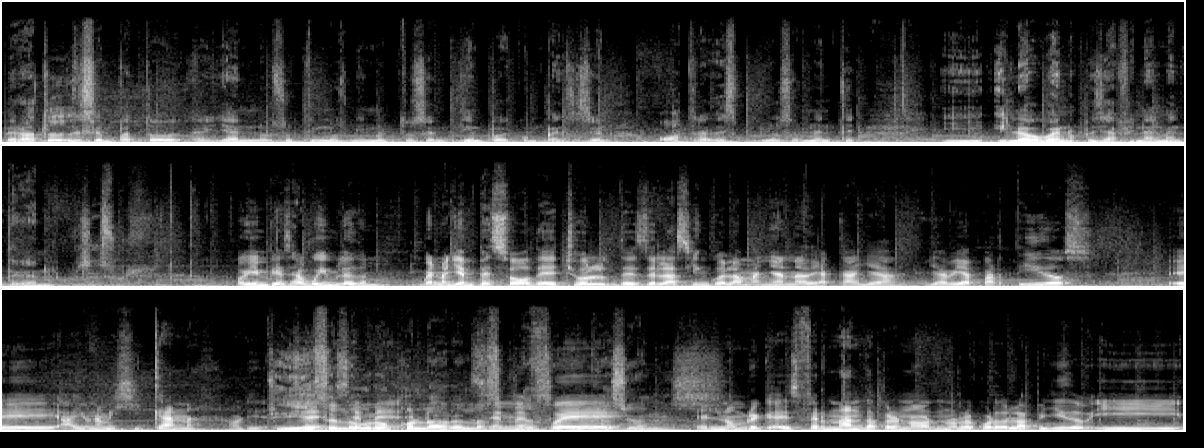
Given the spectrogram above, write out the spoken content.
pero Atlas les empató eh, ya en los últimos minutos en tiempo de compensación, otra vez curiosamente, y, y luego bueno, pues ya finalmente gana el Cruz Azul. Hoy empieza Wimbledon. Bueno, ya empezó. De hecho, desde las 5 de la mañana de acá ya, ya había partidos. Eh, hay una mexicana. Sí, se, logró colar a las Se me fue el nombre, que es Fernanda, pero no, no, recuerdo el apellido. Y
